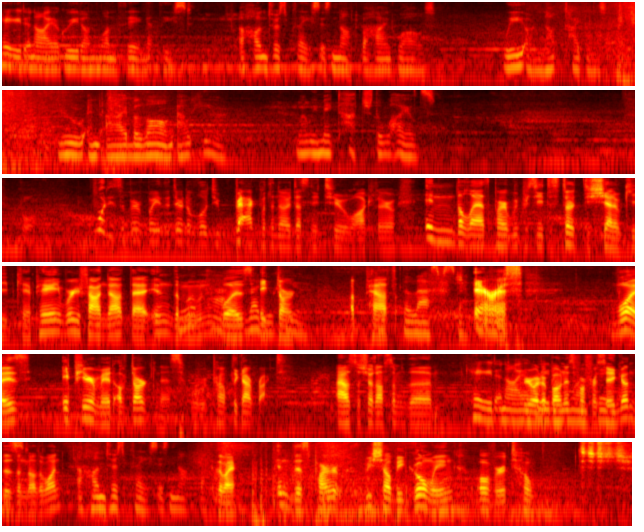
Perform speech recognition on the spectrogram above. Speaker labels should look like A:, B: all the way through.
A: Cayde and I agreed on one thing at least. A hunter's place is not behind walls. We are not titans. You and I belong out here, where we may touch the wilds.
B: Cool. What is up everybody, the Daredevil 2 back with another Destiny 2 walkthrough. In the last part, we proceed to start the Shadowkeep campaign, where we found out that in the
A: Your
B: moon was a dark,
A: here.
B: A path.
A: The last step.
B: Eris was a pyramid of darkness, where we promptly got wrecked. I also showed off some of the
A: Cayde and I
B: pre-order bonus for Forsaken. This is another one.
A: A hunter's place is not.
B: Either way, in this part, we shall be going over to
